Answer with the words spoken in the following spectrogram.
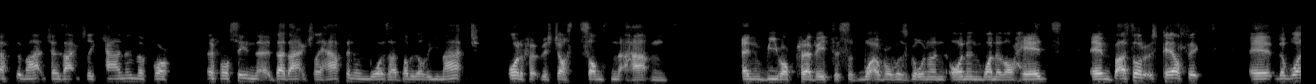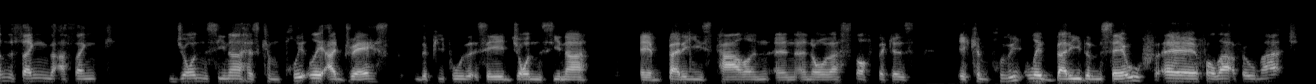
if the match is actually canon, if we're if we're saying that it did actually happen and was a WWE match, or if it was just something that happened and we were privy to whatever was going on on in one of their heads. Um, but I thought it was perfect. Uh, the one thing that I think John Cena has completely addressed the people that say John Cena uh, buries talent and, and all this stuff because he completely buried himself uh, for that full match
